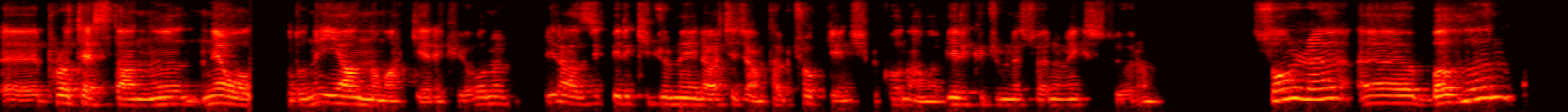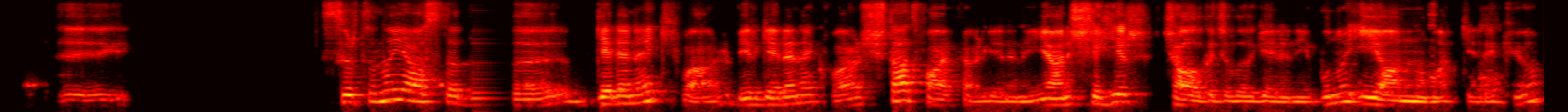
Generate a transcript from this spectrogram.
e, protestanlığı ne olduğunu iyi anlamak gerekiyor. Onu birazcık bir iki cümleyle açacağım. Tabii çok geniş bir konu ama bir iki cümle söylemek istiyorum. Sonra e, Bach'ın e, sırtını yasladığı gelenek var, bir gelenek var. Stadtpfeifer geleneği yani şehir çalgıcılığı geleneği. Bunu iyi anlamak gerekiyor.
